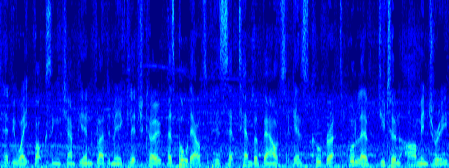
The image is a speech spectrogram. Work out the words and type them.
heavyweight boxing champion Wladimir Klitschko has pulled out of his September bout against Kubrat Pulev due to an arm injury.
